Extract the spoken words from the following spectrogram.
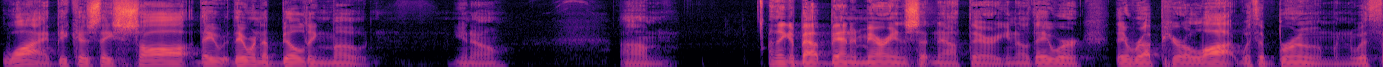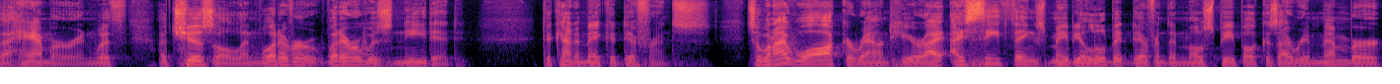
why? Because they saw, they, they were in a building mode, you know. Um, I think about Ben and Marion sitting out there. You know, they were they were up here a lot with a broom and with a hammer and with a chisel and whatever whatever was needed to kind of make a difference. So when I walk around here, I, I see things maybe a little bit different than most people because I remember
